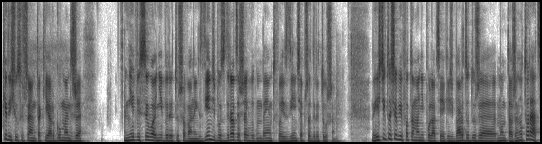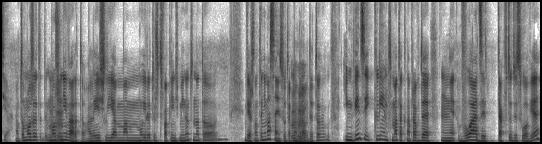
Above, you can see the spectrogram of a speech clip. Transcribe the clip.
kiedyś usłyszałem taki argument, że nie wysyłaj niewyretuszowanych zdjęć, bo zdradzasz, jak wyglądają twoje zdjęcia przed retuszem. No jeśli ktoś robi fotomanipulacje, jakieś bardzo duże montaże, no to racja. No to może, mhm. może nie warto, ale jeśli ja mam, mój retusz trwa 5 minut, no to wiesz, no to nie ma sensu tak mhm. naprawdę. To im więcej klient ma tak naprawdę mm, władzy, tak w cudzysłowie,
